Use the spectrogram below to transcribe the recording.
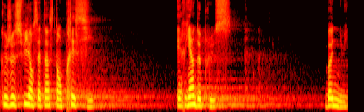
que je suis en cet instant précis. Et rien de plus. Bonne nuit.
